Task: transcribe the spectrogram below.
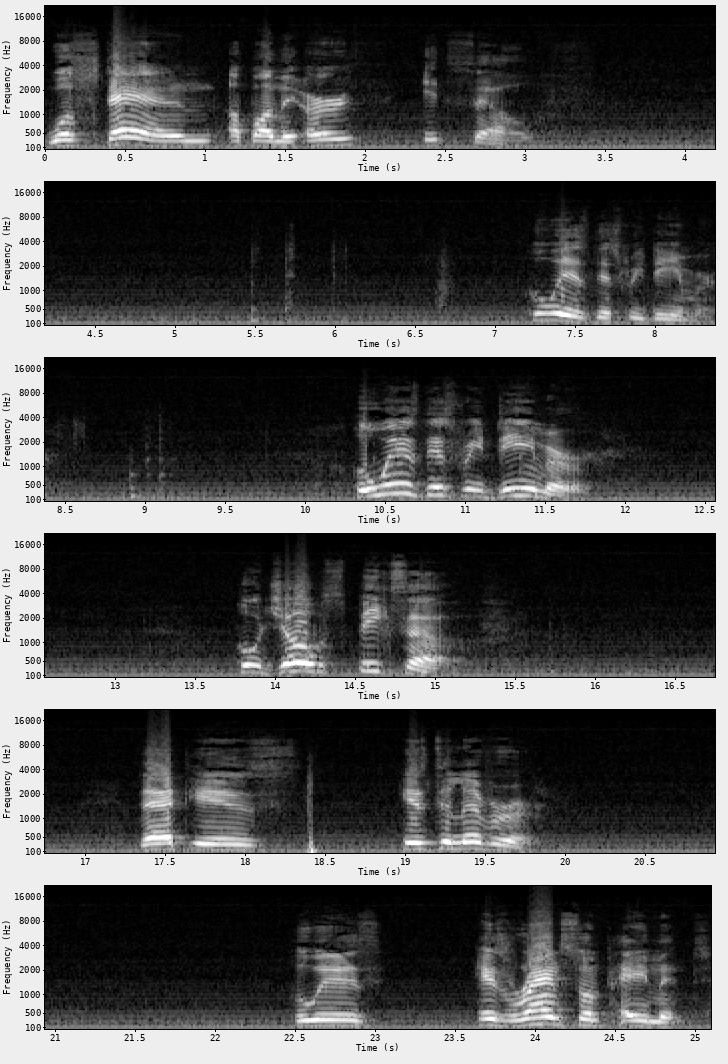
will stand upon the earth itself. Who is this Redeemer? Who is this Redeemer who Job speaks of, that is his deliverer, who is his ransom payment.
